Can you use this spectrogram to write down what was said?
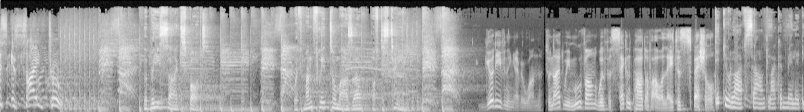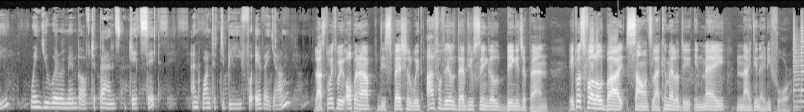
This is side 2 B-side. The B side spot. B-side. With Manfred Tomasa of Disdain. Good evening, everyone. Tonight we move on with the second part of our latest special. Did your life sound like a melody when you were a member of Japan's jet set and wanted to be forever young? Last week we opened up this special with Alphaville debut single Big in Japan. It was followed by Sounds Like a Melody in May 1984.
